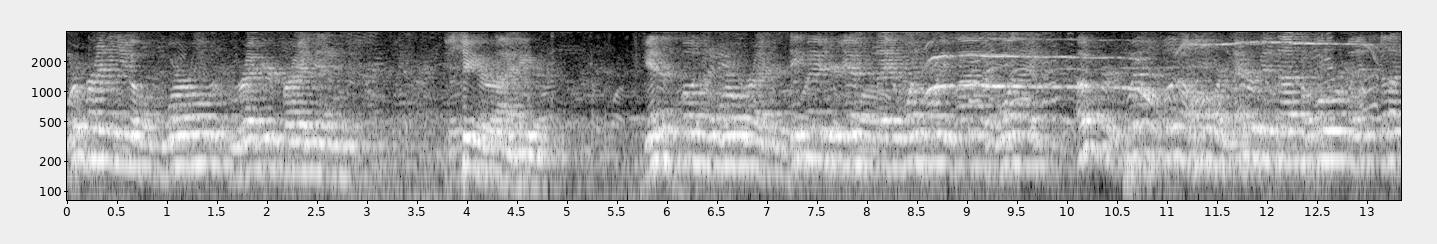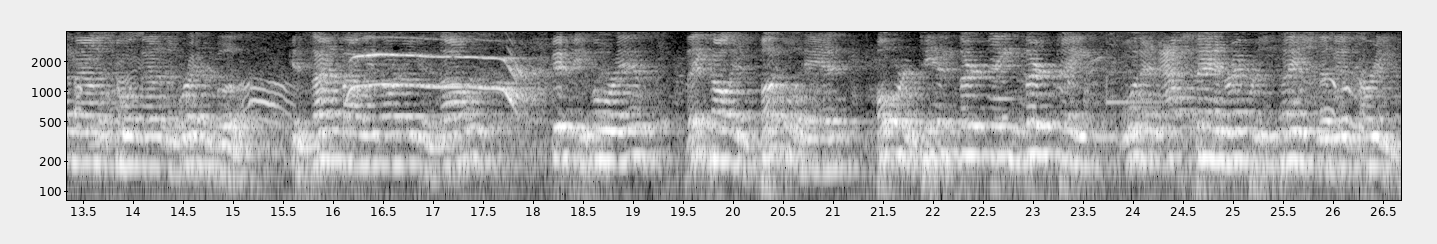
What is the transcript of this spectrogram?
We're bringing you a world record-breaking steer right here. Guinness Book of World Records. He measured yesterday at 145 and one over 12 foot A horn. Never been done before, but it's done now. It's going down in the record books. Consigned by Leonardo Gonzalez, 54S. They call him Bucklehead, born 10 13 13. What an outstanding representation of his breed.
